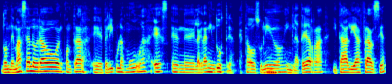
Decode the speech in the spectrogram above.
Donde más se ha logrado encontrar eh, películas mudas es en eh, la gran industria, Estados Unidos, Inglaterra, Italia, Francia.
